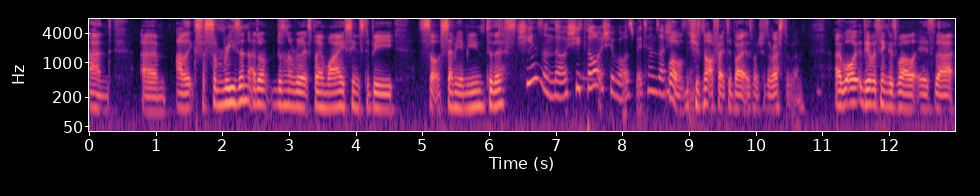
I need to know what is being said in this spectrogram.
and um, Alex, for some reason, I don't doesn't really explain why, seems to be sort of semi immune to this. She isn't though. She thought she was, but it turns out Well, she she's not affected by it as much as the rest of them. Uh, well, the other thing as well is that,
